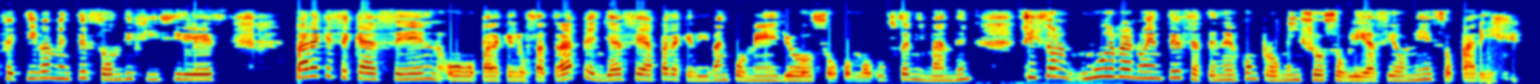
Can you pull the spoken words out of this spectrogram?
efectivamente son difíciles para que se casen o para que los atrapen, ya sea para que vivan con ellos o como gusten y manden, sí son muy renuentes a tener compromisos, obligaciones o pareja.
